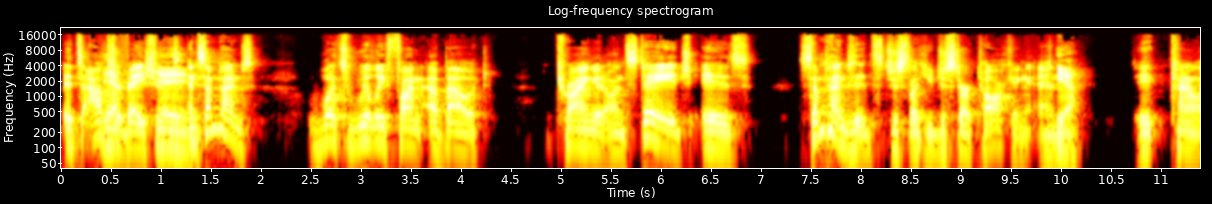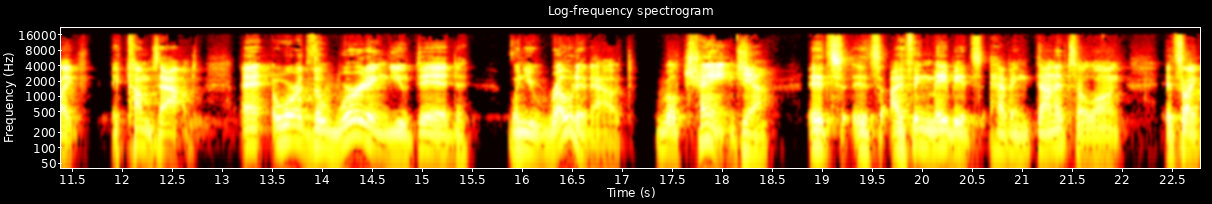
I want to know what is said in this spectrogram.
it's observations. Yeah, yeah, and sometimes what's really fun about trying it on stage is sometimes it's just like you just start talking and yeah, it kind of like it comes out or the wording you did when you wrote it out will change yeah, it's it's i think maybe it's having done it so long it's like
